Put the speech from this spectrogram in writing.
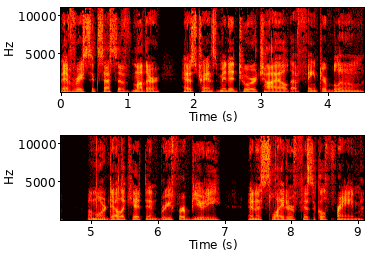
every successive mother has transmitted to her child a fainter bloom, a more delicate and briefer beauty, and a slighter physical frame,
